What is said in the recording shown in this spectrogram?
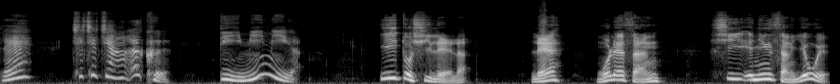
来，吃吃酱一看，甜绵绵的。伊都先来了，来，我来盛，先一人盛一碗。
